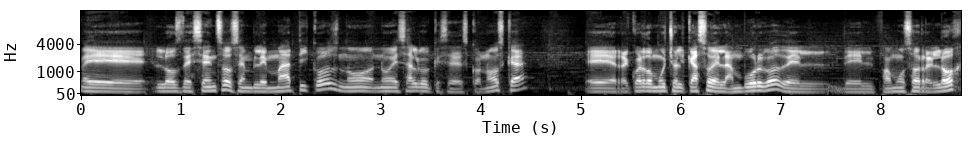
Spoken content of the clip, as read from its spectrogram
eh, los descensos emblemáticos no, no es algo que se desconozca. Eh, recuerdo mucho el caso del Hamburgo, del, del famoso reloj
